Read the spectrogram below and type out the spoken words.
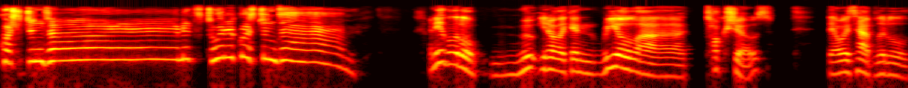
question time. It's Twitter question time. I need a little, you know, like in real uh, talk shows, they always have little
